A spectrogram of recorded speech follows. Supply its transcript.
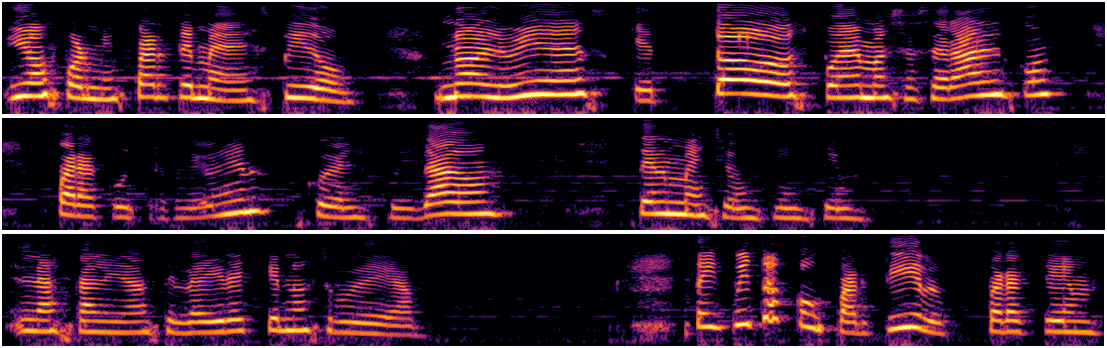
Yo por mi parte me despido. No olvides que todos podemos hacer algo para contribuir con el cuidado del medio ambiente en la calidad del aire que nos rodea. Te invito a compartir para que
